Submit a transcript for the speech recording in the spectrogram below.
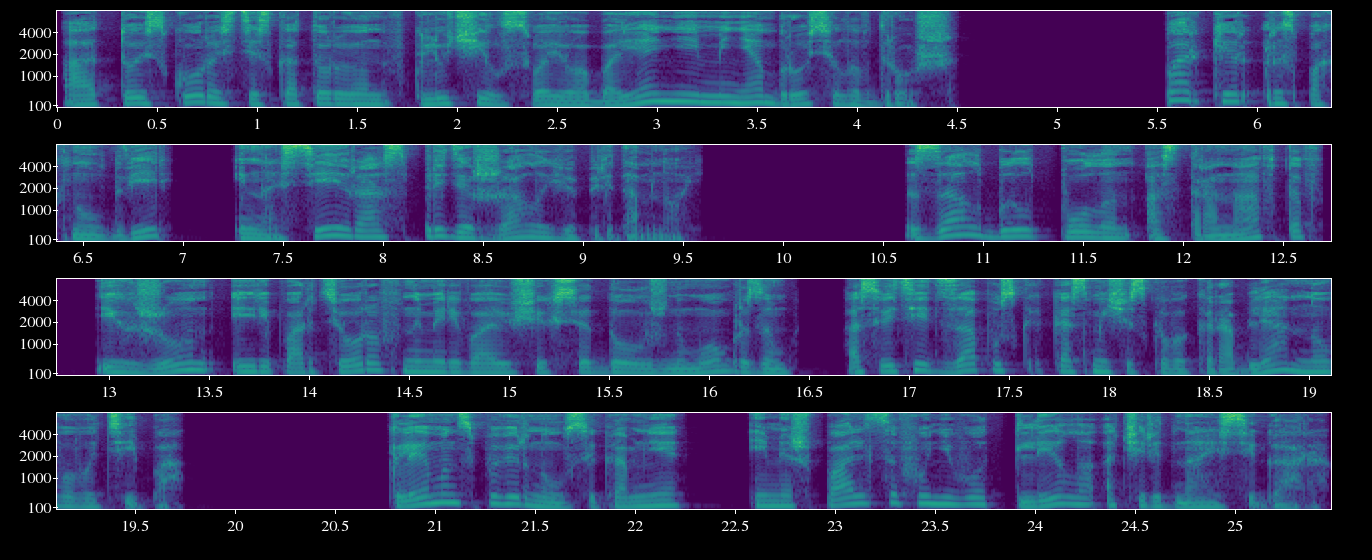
А от той скорости, с которой он включил свое обаяние, меня бросило в дрожь. Паркер распахнул дверь и на сей раз придержал ее передо мной. Зал был полон астронавтов, их жен и репортеров, намеревающихся должным образом осветить запуск космического корабля нового типа. Клеменс повернулся ко мне, и меж пальцев у него тлела очередная сигара.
